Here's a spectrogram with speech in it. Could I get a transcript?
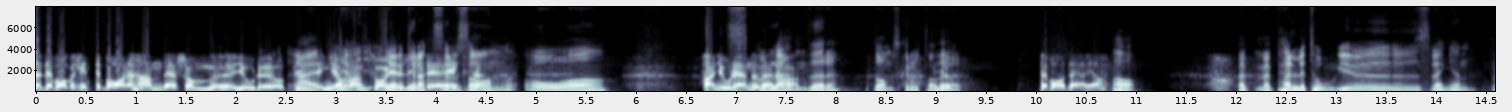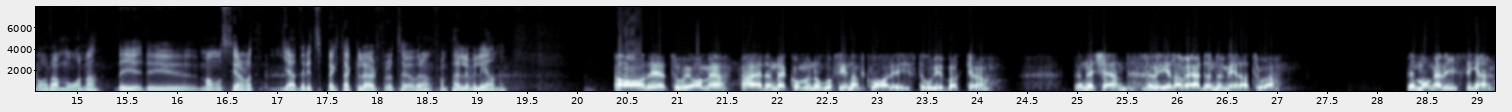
Men det var väl inte bara han där som eh, gjorde uppvisning? Ja, han var ju lite extra. Axelsson och Han gjorde ännu värre han. De skrotade där. Det var där ja. Ja. Men, Pelle tog ju svängen från Ramona. Det är, det är ju, man måste göra något jädrigt spektakulärt för att ta över den från Pelle Wilén. Ja, det tror jag med. Nej, den där kommer nog att finnas kvar i historieböckerna. Den är känd över hela världen numera tror jag. Det är många visningar.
